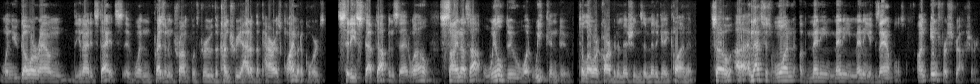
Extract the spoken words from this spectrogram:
when you go around the United States, when President Trump withdrew the country out of the Paris Climate Accords, cities stepped up and said, well, sign us up. We'll do what we can do to lower carbon emissions and mitigate climate. So, uh, and that's just one of many, many, many examples on infrastructure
